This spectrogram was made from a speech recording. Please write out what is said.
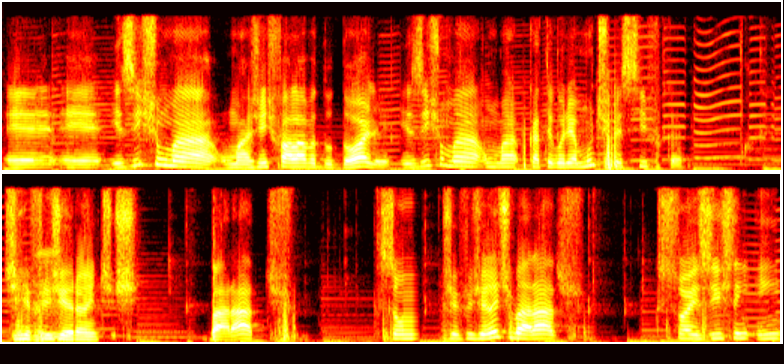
é, é, existe uma, uma. A gente falava do Dolly, existe uma, uma categoria muito específica de refrigerantes baratos, que são os refrigerantes baratos que só existem em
